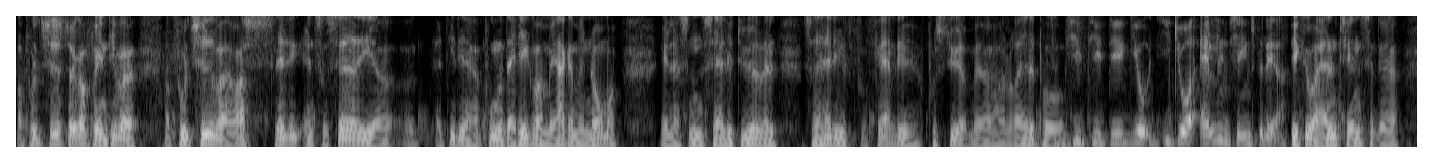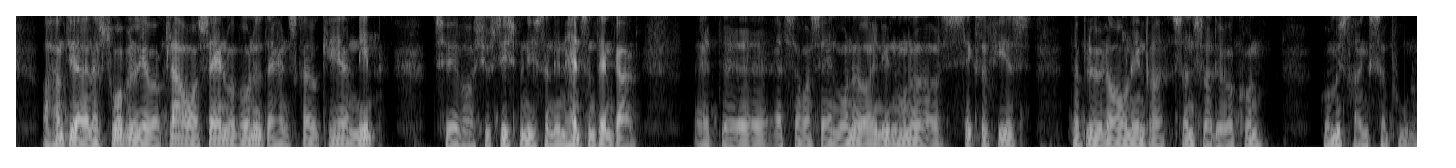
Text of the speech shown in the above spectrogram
og politiet stykker for en, de var, og politiet var jo også slet ikke interesseret i, at, at de der harpuner, da de ikke var mærket med nummer, eller sådan særlig dyre, vel, så havde de et forfærdeligt postyr med at holde rede på. Så de, de, de, de, I gjorde alle en tjeneste der? Vi gjorde alle en tjeneste der. Og ham der, Anders Torbøl, jeg var klar over, at sagen var vundet, da han skrev kære Nind til vores justitsminister, Nind Hansen dengang, at, øh, at så var sagen vundet. Og i 1986, der blev loven ændret, sådan så det var kun gummistrengssampuner.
